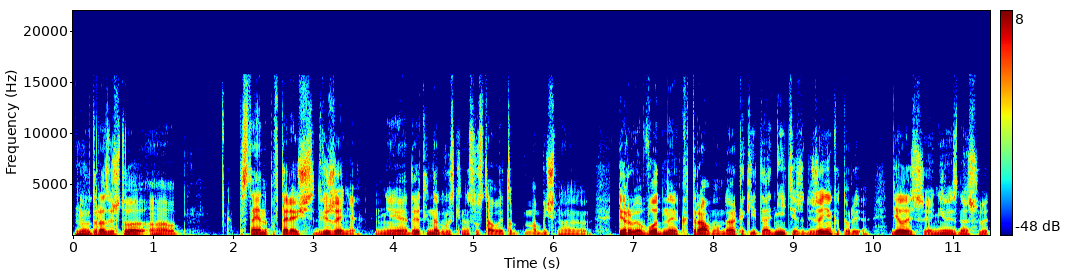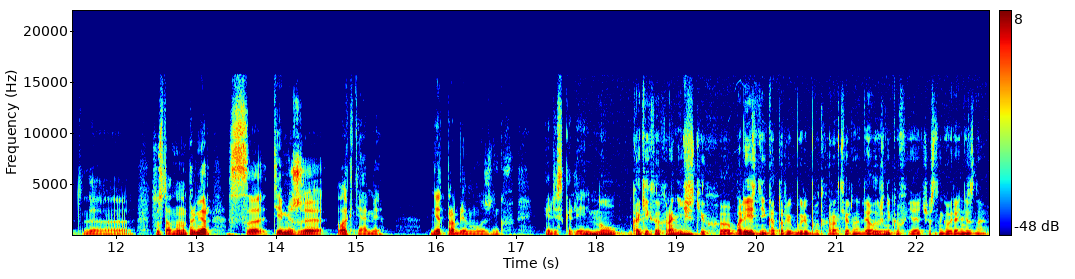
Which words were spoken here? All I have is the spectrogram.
Ну, вот разве что э, постоянно повторяющиеся движения не дают ли нагрузки на суставы? Это обычно первые вводные к травмам, да, какие-то одни и те же движения, которые делаешь, и они изнашивают да, сустав. Ну, например, с теми же локтями. Нет проблем у лыжников? Или с коленями? Ну, каких-то хронических э, болезней, которые были бы характерны для лыжников, я, честно говоря, не знаю.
